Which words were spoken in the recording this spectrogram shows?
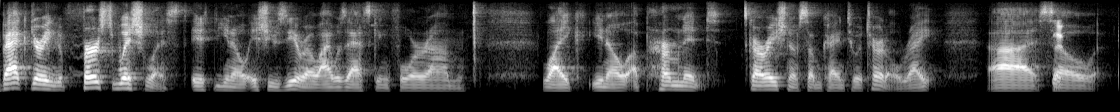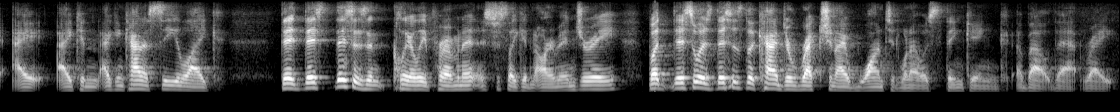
back during the first wish list, it, you know, issue zero, I was asking for um, like you know a permanent scarration of some kind to a turtle, right? Uh, so I I can I can kind of see like this this isn't clearly permanent. It's just like an arm injury, but this was this is the kind of direction I wanted when I was thinking about that, right?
